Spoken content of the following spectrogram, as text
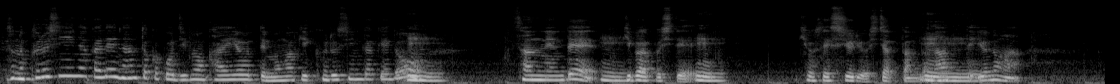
その苦しい中でなんとかこう自分を変えようってもがき苦しいんだけど、うん。3年でうん。ギブアップしてうん。強制終了しちゃったんだなっていうのが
